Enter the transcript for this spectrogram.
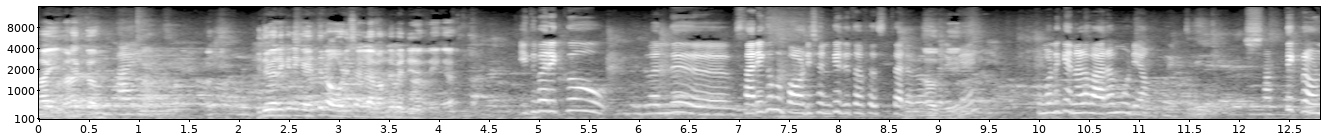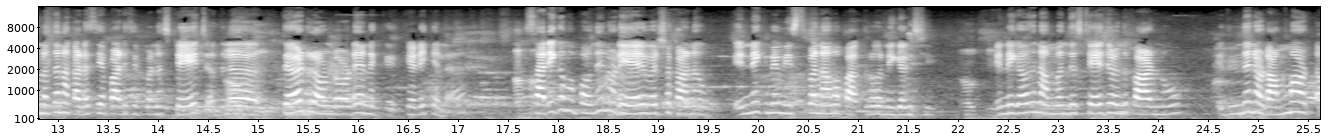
ஹாய் வணக்கம். ஹாய் இது வரைக்கும் நீங்க எத்தனை ஆடிஷன்ல பங்கு பெற்றிருக்கீங்க இது வரைக்கும் இது வந்து சரிகமப்பா ஆடிஷனுக்கு இது தான் ஃபர்ஸ்ட் தடவை. வந்திருக்கேன் முன்னுக்கு என்னால் வர முடியாமல் போயிடுச்சு. சக்தி ரவுண்டில் தான் நான் கடைசியாக பார்ட்டிசிபேட் பண்ண ஸ்டேஜ் அதில் தேர்ட் ரவுண்டோட எனக்கு கிடைக்கல. சரிகமப்பா வந்து என்னோட ஏழு வருஷ கனவு என்றைக்குமே மிஸ் பண்ணாமல் பார்க்குற ஒரு நிகழ்ச்சி. ஓகே என்னைக்காவது நம்ம இந்த ஸ்டேஜில் வந்து பாடணும். இது வந்து என்னோட அம்மாவோட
